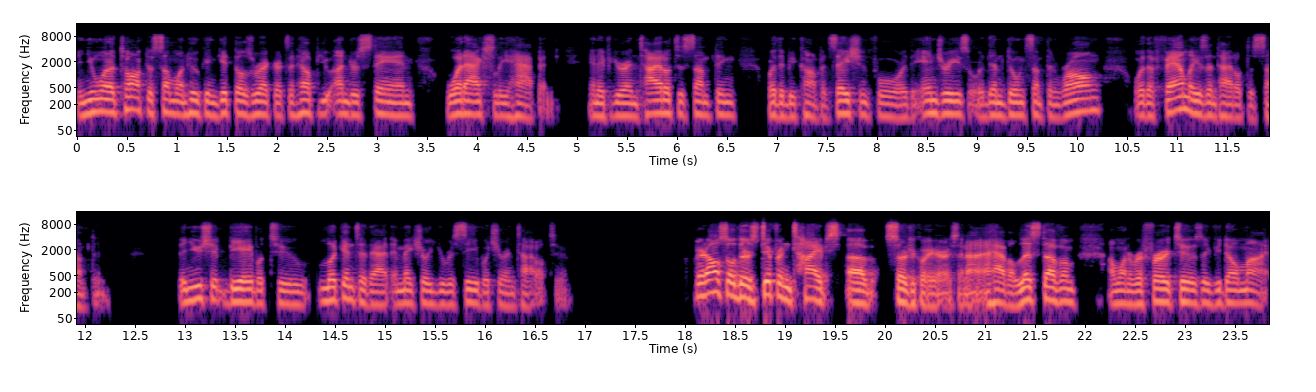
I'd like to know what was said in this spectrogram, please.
And you want to talk to someone who can get those records and help you understand what actually happened. And if you're entitled to something, whether it be compensation for the injuries or them doing something wrong, or the family is entitled to something, then you should be able to look into that and make sure you receive what you're entitled to. But also, there's different types of surgical errors, and I have a list of them I want to refer to. So, if you don't mind,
